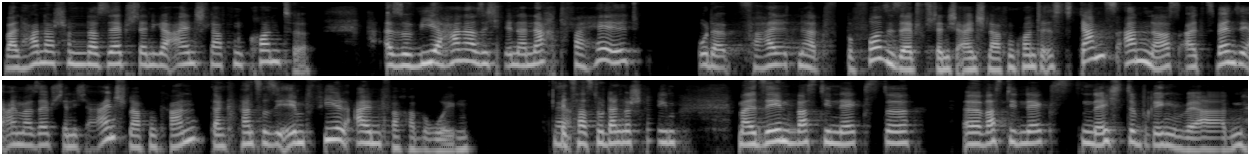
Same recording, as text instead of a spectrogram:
Weil Hanna schon das selbstständige Einschlafen konnte. Also wie Hanna sich in der Nacht verhält, oder verhalten hat, bevor sie selbstständig einschlafen konnte, ist ganz anders, als wenn sie einmal selbstständig einschlafen kann. Dann kannst du sie eben viel einfacher beruhigen. Ja. Jetzt hast du dann geschrieben, mal sehen, was die nächste äh, was die nächsten Nächte bringen werden.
